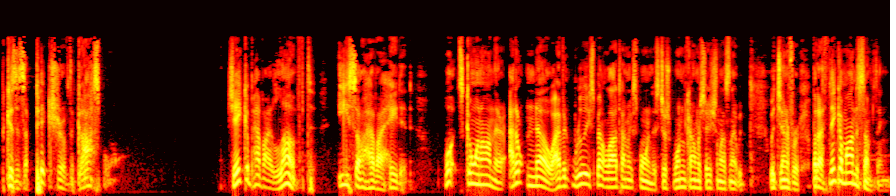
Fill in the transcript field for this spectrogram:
because it's a picture of the gospel. Jacob have I loved. Esau have I hated. What's going on there? I don't know. I haven't really spent a lot of time exploring this. Just one conversation last night with, with Jennifer, but I think I'm onto something.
